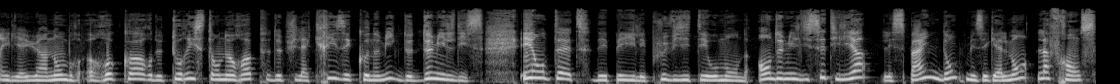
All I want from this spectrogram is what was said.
Il y a eu un nombre record de touristes en Europe depuis la crise économique de 2010. Et en tête des pays les plus visités au monde en 2017, il y a l'Espagne donc, mais également la France.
